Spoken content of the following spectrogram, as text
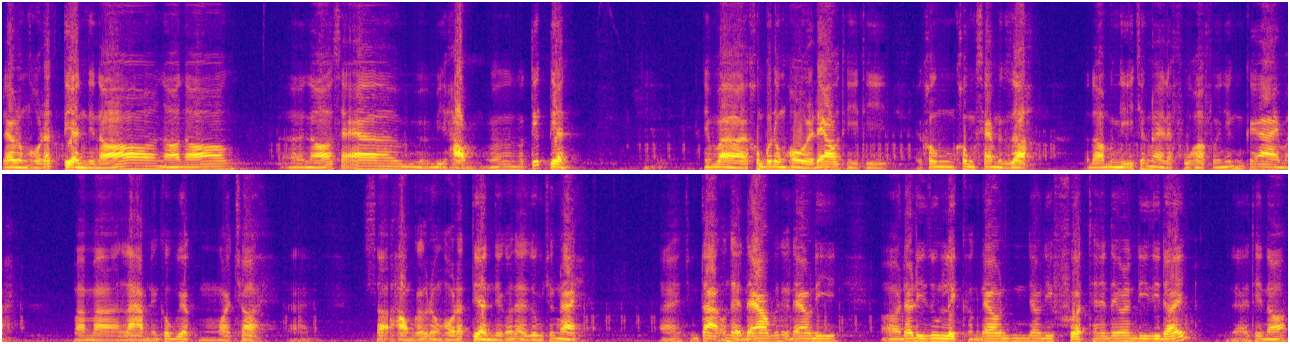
đeo đồng hồ đắt tiền thì nó nó nó ờ, nó sẽ bị hỏng nó, nó tiếc tiền nhưng mà không có đồng hồ để đeo thì thì không không xem được giờ đó mình nghĩ chiếc này là phù hợp với những cái ai mà mà mà làm những công việc ngoài trời Đấy. sợ hỏng các đồng hồ đắt tiền thì có thể dùng chiếc này Đấy. chúng ta cũng thể đeo với thể đeo đi Ờ, uh, đeo đi du lịch hoặc đeo đeo đi phượt hay đeo đi gì đấy. Đấy thì nó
